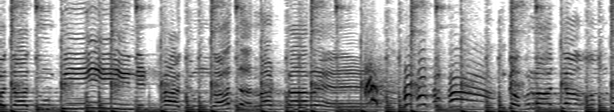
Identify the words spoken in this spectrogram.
बजा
